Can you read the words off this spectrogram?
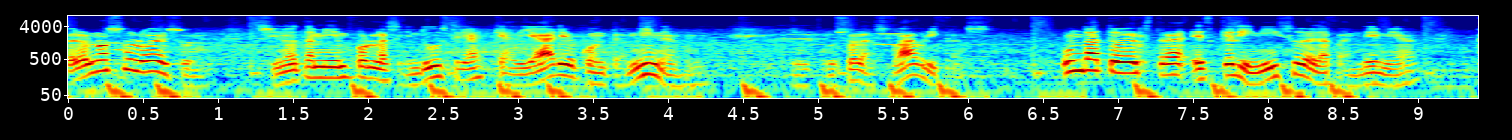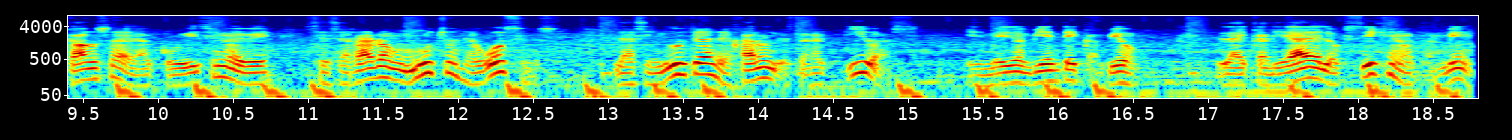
Pero no solo eso, sino también por las industrias que a diario contaminan, incluso las fábricas. Un dato extra es que al inicio de la pandemia, causa de la COVID-19, se cerraron muchos negocios, las industrias dejaron de estar activas, el medio ambiente cambió la calidad del oxígeno también.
